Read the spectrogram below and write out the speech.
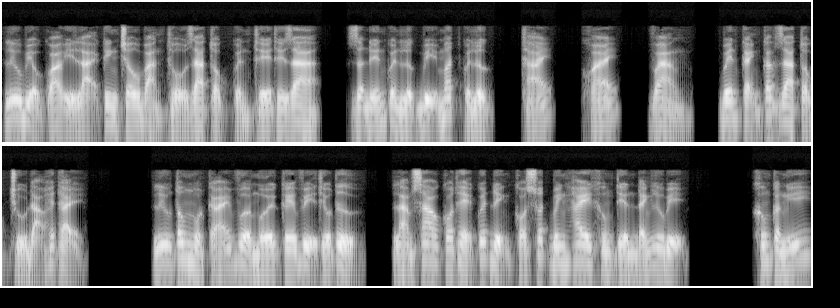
lưu biểu quá ủy lại kinh châu bản thổ gia tộc quyền thế thế gia, dẫn đến quyền lực bị mất quyền lực, thái, khoái, vàng, bên cạnh các gia tộc chủ đạo hết thảy. Lưu tông một cái vừa mới kế vị thiếu tử, làm sao có thể quyết định có xuất binh hay không tiến đánh lưu bị? Không cần nghĩ,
